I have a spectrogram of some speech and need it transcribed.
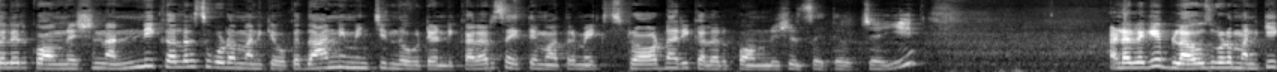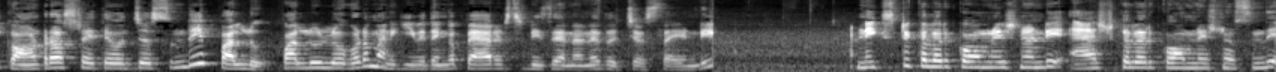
కలర్ కాంబినేషన్. అన్ని కలర్స్ కూడా మనకి ఒకదాన్ని మించింది ఒకటి అండి కలర్స్ అయితే మాత్రం ఎక్స్ట్రాడినరీ కలర్ కాంబినేషన్స్ అయితే వచ్చాయి. అండ్ అలాగే బ్లౌజ్ కూడా మనకి కాంట్రాస్ట్ అయితే వచ్చేస్తుంది. పళ్ళు పళ్ళులో కూడా మనకి ఈ విధంగా ప్యారెట్స్ డిజైన్ అనేది వచ్చేస్తాయండి. నెక్స్ట్ కలర్ కాంబినేషన్ అండి. యాష్ కలర్ కాంబినేషన్ వస్తుంది.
